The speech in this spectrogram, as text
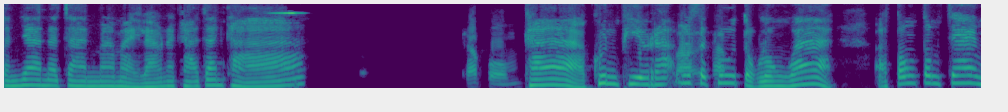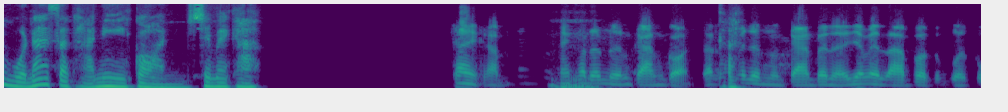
สัญญาณอาจารย์มาใหม่แล้วนะคะ อาจารย์ขาครับผมค่ะ คุณพีระมาเลยเมื่อสักครู่ตกลงว่าเอ่อต้องต้องแจ้งหัวหน้าสถานีก่อนใช่ไหมคะ ใช่ครับ ให้เขาดำเนินการก่อนถ้าเขาไม่ดำเนินการไปไหนระยะเวลาพอสมควรก็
